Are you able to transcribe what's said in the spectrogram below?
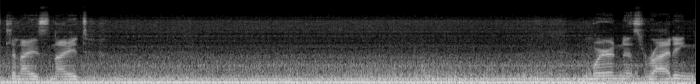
such a nice night. I'm wearing this riding,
